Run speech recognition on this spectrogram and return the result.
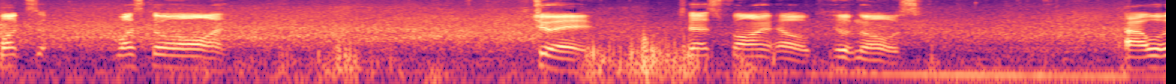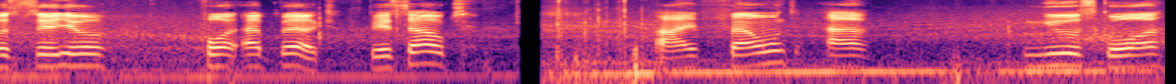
what's what's going on today. Just find out. Who knows? I will see you for a bit. Peace out. I found a new score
